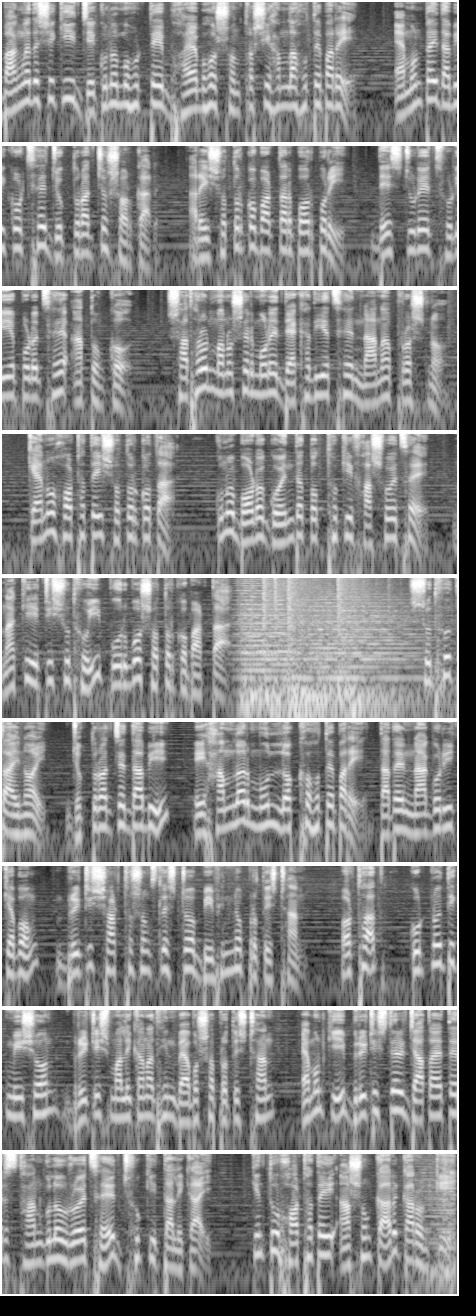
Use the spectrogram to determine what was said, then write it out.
বাংলাদেশে কি যে কোনো মুহূর্তে ভয়াবহ সন্ত্রাসী হামলা হতে পারে? এমনটাই দাবি করছে যুক্তরাজ্য সরকার। আর এই সতর্কবার্তার পরপরই দেশ জুড়ে ছড়িয়ে পড়েছে আতঙ্ক। সাধারণ মানুষের মনে দেখা দিয়েছে নানা প্রশ্ন। কেন হঠাৎ এই সতর্কতা? কোনো বড় গোয়েন্দা তথ্য কি ফাঁস হয়েছে? নাকি এটি শুধুই পূর্ব সতর্কবার্তা? শুধু তাই নয়, যুক্তরাজ্যের দাবি এই হামলার মূল লক্ষ্য হতে পারে তাদের নাগরিক এবং ব্রিটিশ স্বার্থ সংশ্লিষ্ট বিভিন্ন প্রতিষ্ঠান। অর্থাৎ কূটনৈতিক মিশন, ব্রিটিশ মালিকানাধীন ব্যবসা প্রতিষ্ঠান, এমনকি ব্রিটিশদের যাতায়াতের স্থানগুলোও রয়েছে ঝুঁকি তালিকায়। কিন্তু হঠাৎই আশঙ্কার কারণ কি?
